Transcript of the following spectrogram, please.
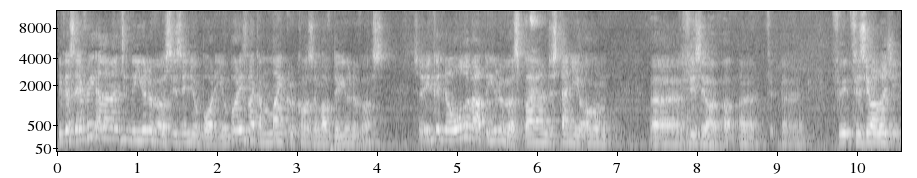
because every element in the universe is in your body, your body is like a microcosm of the universe. So you can know all about the universe by understanding your own uh, physio uh, uh, physiology.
